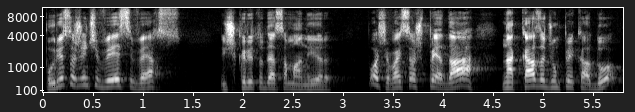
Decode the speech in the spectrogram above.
Por isso a gente vê esse verso escrito dessa maneira. Poxa, vai se hospedar na casa de um pecador?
